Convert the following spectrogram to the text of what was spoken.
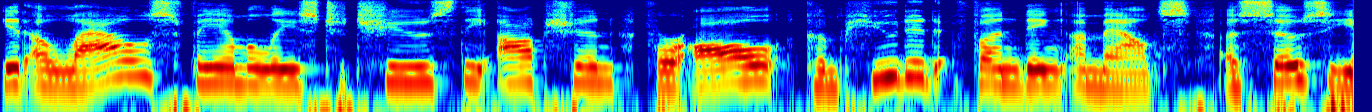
it allows families to choose the option for all computed funding amounts associated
